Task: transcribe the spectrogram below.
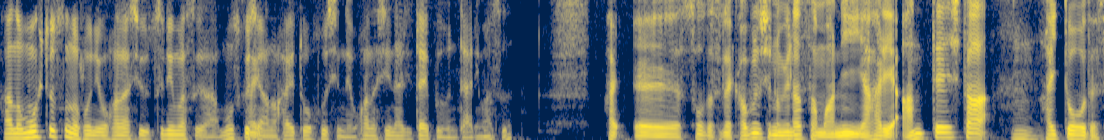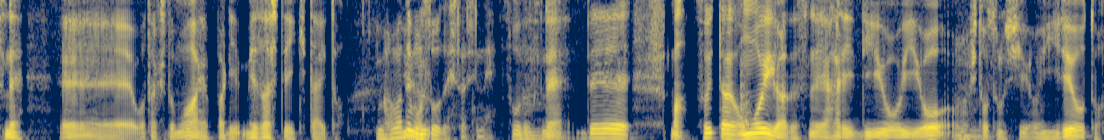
あのもう一つの方にお話移りますがもう少しあの配当方針でお話になりたい部分ってあります、はい、えー、そうですね株主の皆様にやはり安定した配当をですね、うん、えー、私どもはやっぱり目指していきたいと。今までもそうでしたしね。そうですね。うん、で、まあそういった思いがですね、やはり DOE を一つの指標に入れようと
